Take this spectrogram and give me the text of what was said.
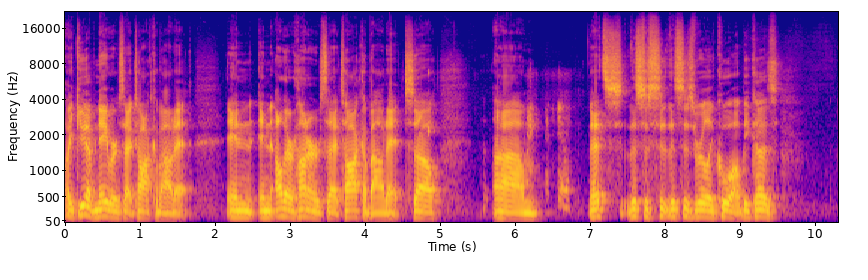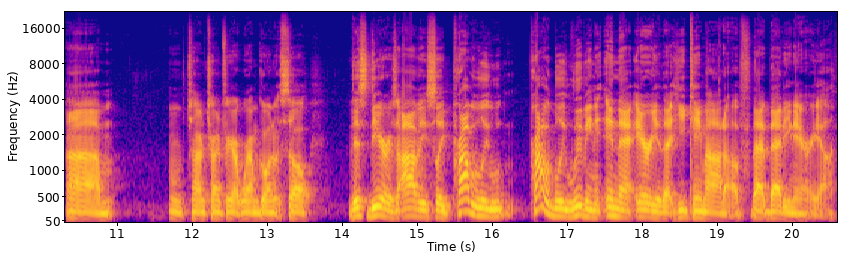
Like you have neighbors that talk about it, and and other hunters that talk about it. So, um, that's this is this is really cool because, um, I'm trying, trying to figure out where I'm going. So, this deer is obviously probably probably living in that area that he came out of, that bedding area.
